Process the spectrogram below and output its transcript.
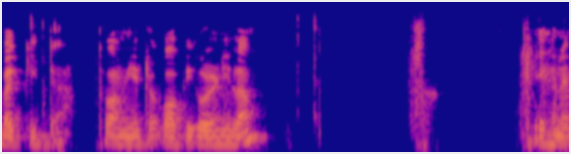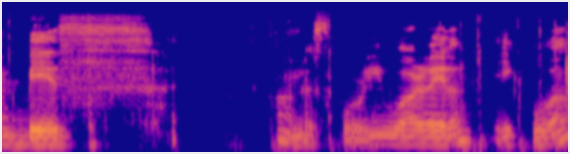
বাকিটা তো আমি এটা কপি করে নিলাম। এখানে বেস আন্ডারস্কোর ইউআরএল ইকুয়াল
